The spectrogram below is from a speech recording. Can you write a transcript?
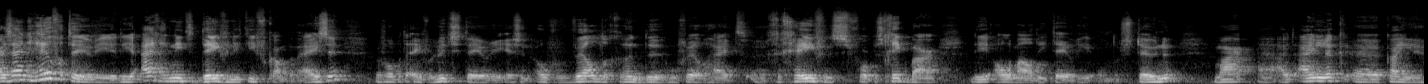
Er zijn heel veel theorieën die je eigenlijk niet definitief kan bewijzen. Bijvoorbeeld de evolutietheorie is een overweldigende hoeveelheid uh, gegevens voor beschikbaar die allemaal die theorie ondersteunen. Maar uh, uiteindelijk uh, kan je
